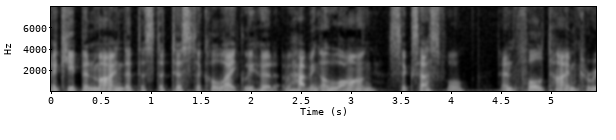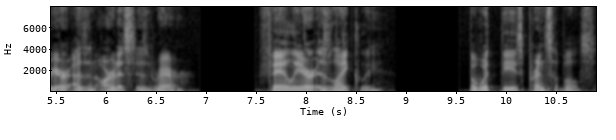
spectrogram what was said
I keep in mind that the statistical likelihood of having a long, successful, and full time career as an artist is rare. Failure is likely. But with these principles,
